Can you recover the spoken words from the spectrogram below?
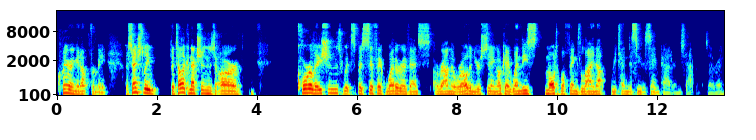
clearing it up for me. Essentially, the teleconnections are correlations with specific weather events around the world and you're seeing okay when these multiple things line up we tend to see the same patterns happen is that right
